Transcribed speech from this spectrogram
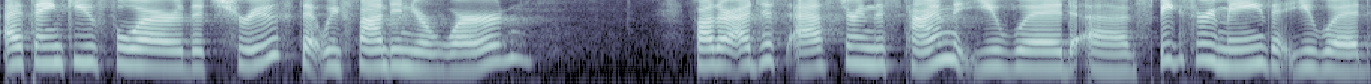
I thank you for the truth that we find in your word. Father, I just ask during this time that you would uh, speak through me, that you would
